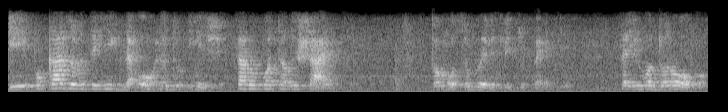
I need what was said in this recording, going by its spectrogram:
І показувати їх для огляду інших. Ця робота лишається. В тому особливість Вікіпедії. Це його доробок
